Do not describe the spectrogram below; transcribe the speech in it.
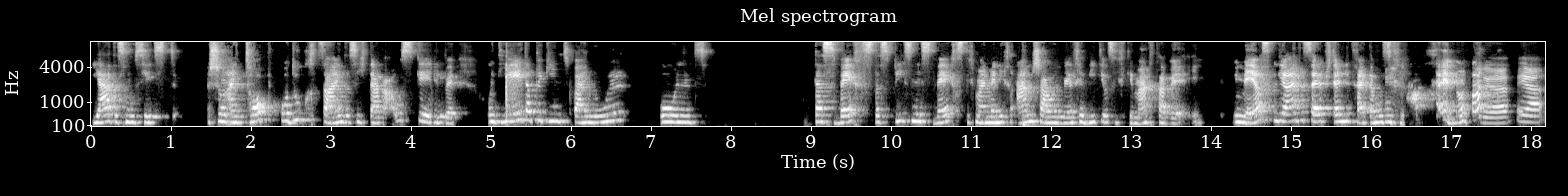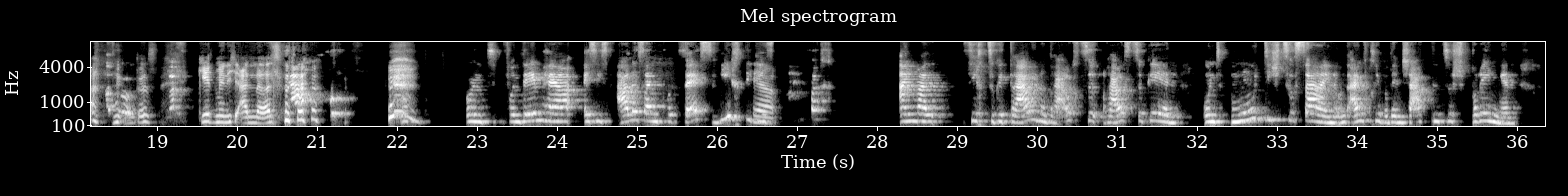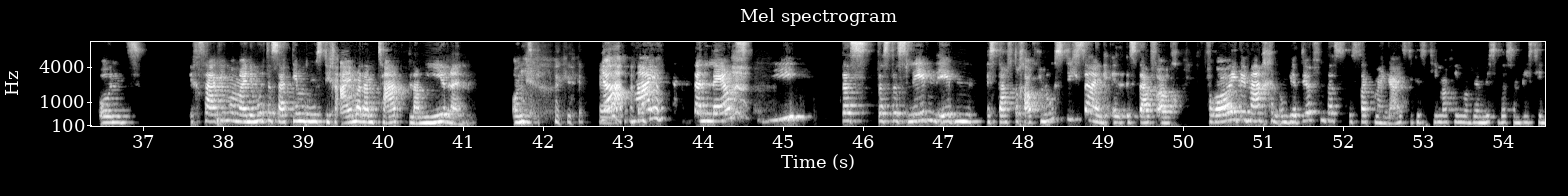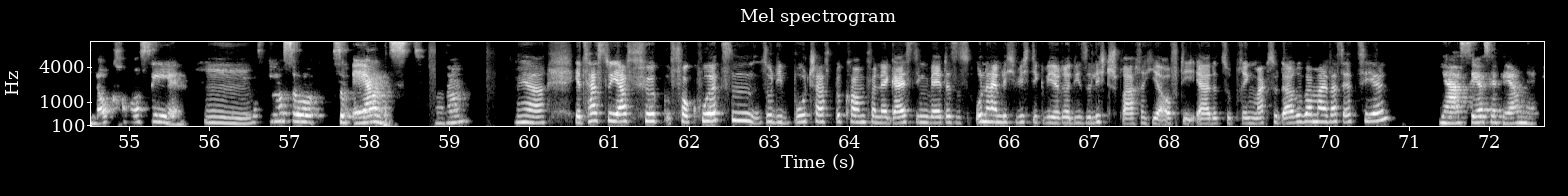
ja, das muss jetzt schon ein Top-Produkt sein, das ich da rausgebe. Und jeder beginnt bei Null und das wächst, das Business wächst. Ich meine, wenn ich anschaue, welche Videos ich gemacht habe im ersten Jahr in der Selbstständigkeit, da muss ich lachen, oder? Ja, ja, also, das geht mir nicht anders. Ja. Und von dem her, es ist alles ein Prozess. Wichtig ja. ist einfach einmal sich zu getrauen und rauszugehen und mutig zu sein und einfach über den Schatten zu springen. Und ich sage immer, meine Mutter sagt immer, du musst dich einmal am Tag blamieren. Und okay. ja, ja nein, dann lernst du wie, dass, dass das Leben eben, es darf doch auch lustig sein, es darf auch Freude machen und wir dürfen das, das sagt mein geistiges Team auch immer, wir müssen das ein bisschen lockerer sehen. Mm. Das ist immer so, so ernst, oder? Ja, jetzt hast du ja für, vor kurzem so die Botschaft bekommen von der geistigen Welt, dass es unheimlich wichtig wäre, diese Lichtsprache hier auf die Erde zu bringen. Magst du darüber mal was erzählen? Ja, sehr, sehr gerne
